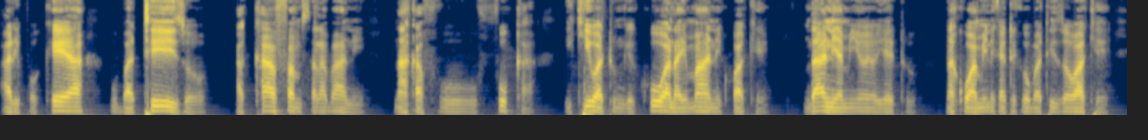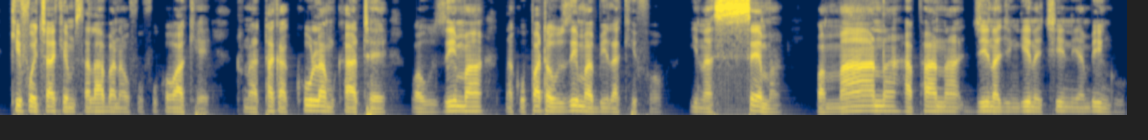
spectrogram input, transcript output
alipokea ubatizo akafa msalabani na akafufuka ikiwa tungekuwa na imani kwake ndani ya mioyo yetu na kuamini katika ubatizo wake kifo chake msalaba na ufufuko wake tunataka kula mkate wa uzima na kupata uzima bila kifo. Inasema kwa maana hapana jina jingine chini ya mbingu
